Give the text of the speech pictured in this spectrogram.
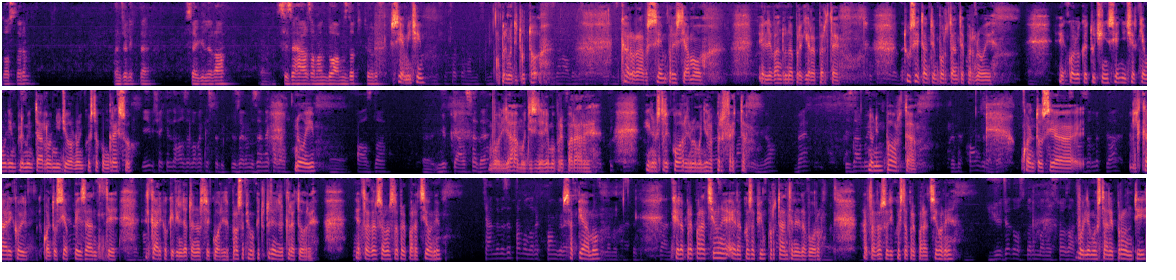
Dostlarım, öncelikle sevgili Ram, sizi her zaman duamızda tutuyoruz. Sì, amici, prima di tutto, caro Rav, sempre stiamo elevando una preghiera per te. Tu sei tanto importante per noi e quello che tu ci insegni cerchiamo di implementarlo ogni giorno in questo congresso. Noi vogliamo, desideriamo preparare i nostri cuori in una maniera perfetta. Non importa quanto sia il carico, il- quanto sia pesante il carico che viene dato ai nostri cuori, però sappiamo che tutto viene dal Creatore. E attraverso la nostra preparazione sappiamo che la preparazione è la cosa più importante nel lavoro. Attraverso di questa preparazione vogliamo stare pronti.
